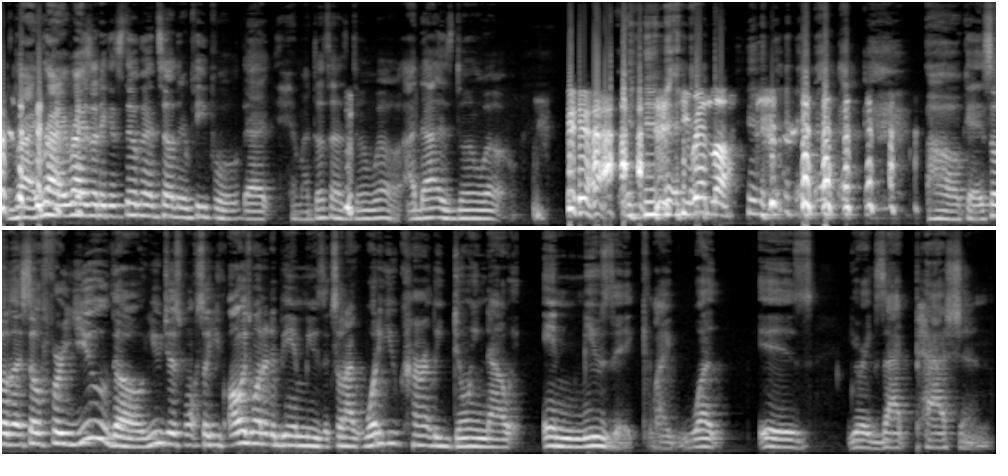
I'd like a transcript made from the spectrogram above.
right, right, right. So they can still go and tell their people that hey, my daughter is doing well. Ada is doing well. you read law. oh, okay. So, so for you though, you just want. So you've always wanted to be in music. So, like, what are you currently doing now in music? Like, what is your exact passion,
